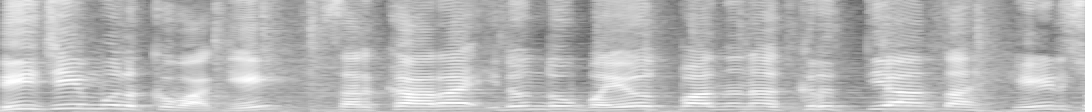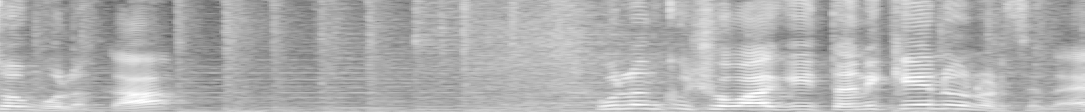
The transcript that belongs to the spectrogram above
ಡಿಜಿ ಮೂಲಕವಾಗಿ ಸರ್ಕಾರ ಇದೊಂದು ಭಯೋತ್ಪಾದನಾ ಕೃತ್ಯ ಅಂತ ಹೇಳಿಸೋ ಮೂಲಕ ಕೂಲಂಕುಷವಾಗಿ ತನಿಖೆಯನ್ನು ನಡೆಸಿದೆ.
